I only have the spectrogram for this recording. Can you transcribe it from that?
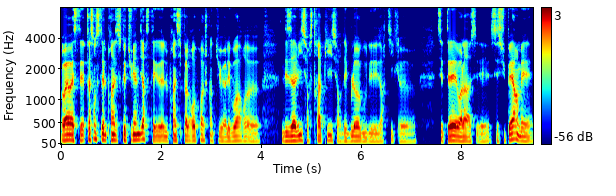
ouais, de toute façon, c'était le princi ce que tu viens de dire, c'était le principal reproche quand tu allais voir, des avis sur Strapi, sur des blogs ou des articles, c'était voilà, c'est c'est super, mais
